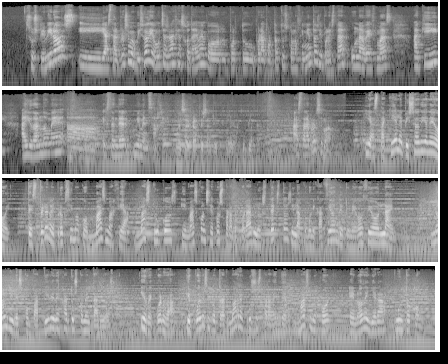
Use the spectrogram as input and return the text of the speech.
suscribiros y hasta el próximo episodio. Muchas gracias JM por, por, por aportar tus conocimientos y por estar una vez más aquí ayudándome a extender mi mensaje. Muchas gracias a ti, Un placer. Hasta la próxima. Y hasta aquí el episodio de hoy. Te espero en el próximo con más magia, más trucos y más consejos para mejorar los textos y la comunicación de tu negocio online. No olvides compartir y dejar tus comentarios. Y recuerda que puedes encontrar más recursos para vender más y mejor en odellera.com.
